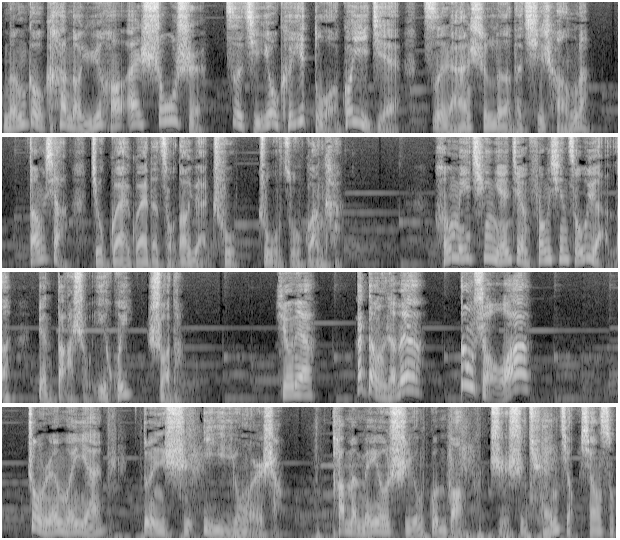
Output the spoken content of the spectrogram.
能够看到余杭挨收拾，自己又可以躲过一劫，自然是乐得其成了。当下就乖乖地走到远处驻足观看。横眉青年见方心走远了，便大手一挥，说道：“兄弟。”还等什么呀？动手啊！众人闻言，顿时一拥而上。他们没有使用棍棒，只是拳脚相送。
